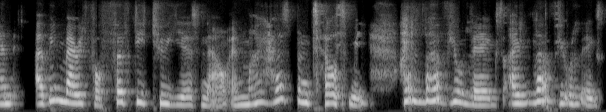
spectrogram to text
And I've been married for 52 years now. And my husband tells me, I love your legs. I love your legs.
